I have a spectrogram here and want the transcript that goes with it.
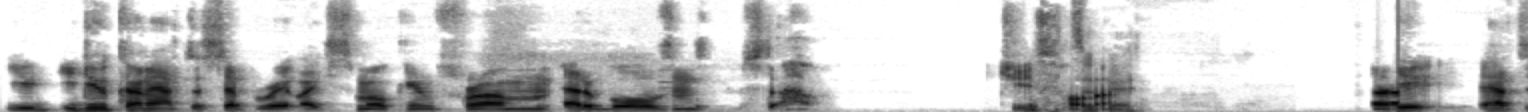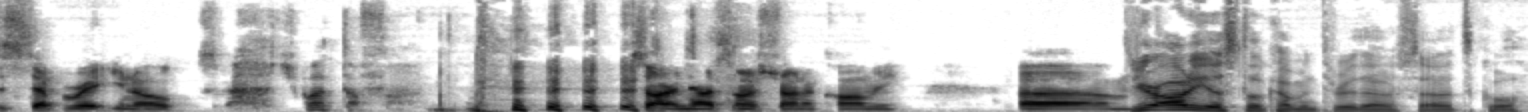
you you do kind of have to separate like smoking from edibles and stuff. Jeez, it's hold okay on. Uh, you have to separate. You know, what the fuck? Sorry, now someone's trying to call me. Um, your audio's still coming through though so it's cool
